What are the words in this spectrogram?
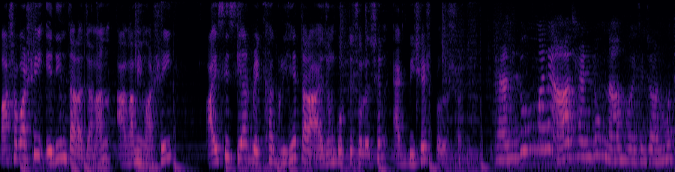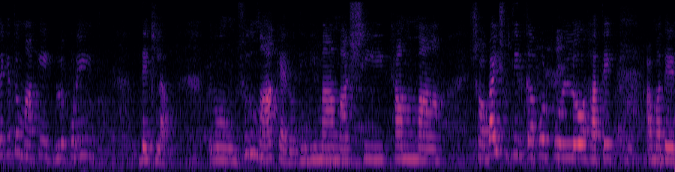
পাশাপাশি এদিন তারা জানান, আগামী মাসেই আইসিসিআর প্রেক্ষাগৃহে তারা আয়োজন করতে চলেছেন এক বিশেষ প্রদর্শনী। হ্যান্ডলুম মানে আজ হ্যান্ডলুম নাম হয়েছে। জন্ম থেকে তো মাকে এগুলো পরেই দেখলাম। এবং শুধু মা কেন? দিদিমা, মাসি, ঠাম্মা সবাই সুতির কাপড় পরলো, হাতে আমাদের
